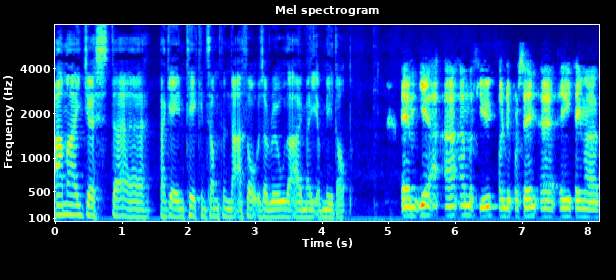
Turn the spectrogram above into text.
am I just uh, again taking something that I thought was a rule that I might have made up? Um, yeah, I, am with you, hundred percent. Uh, anytime I,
